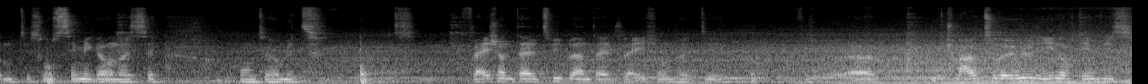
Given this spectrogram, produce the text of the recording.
und, die Soße sämiger und alles. Und ja, mit Fleischanteil, Zwiebelanteil gleich und halt die äh, mit Schmalz oder Öl, je nachdem wie es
